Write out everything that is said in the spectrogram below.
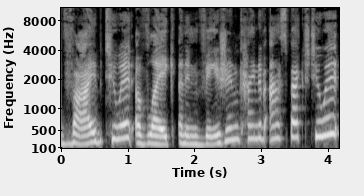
vibe to it of like an invasion kind of aspect to it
